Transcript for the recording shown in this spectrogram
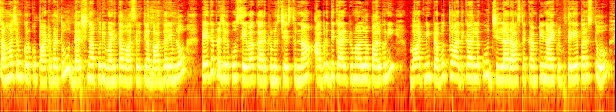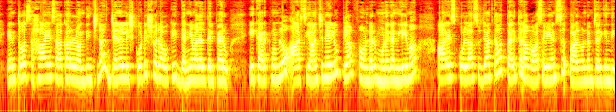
సమాజం కొరకు పాటపడుతూ దర్శనాపురి వనితా వాసవి క్లబ్ ఆధ్వర్యంలో పేద ప్రజలకు సేవా కార్యక్రమాలు చేస్తున్న అభివృద్ధి కార్యక్రమాల్లో పాల్గొని వాటిని ప్రభుత్వ అధికారులకు జిల్లా రాష్ట్ర కమిటీ నాయకులకు తెలియపరుస్తూ ఎంతో సహాయ సహకారాలు అందించిన జర్నలిస్ట్ కోటేశ్వరరావుకి ధన్యవాదాలు తెలిపారు. ఈ కార్యక్రమంలో ఆర్సీ ఆంజనేయులు క్లబ్ ఫౌండర్ మునగ నీలిమ ఆర్ఎస్ కొల్లా సుజాత తదితర వాసవియన్స్ పాల్గొనడం జరిగింది.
